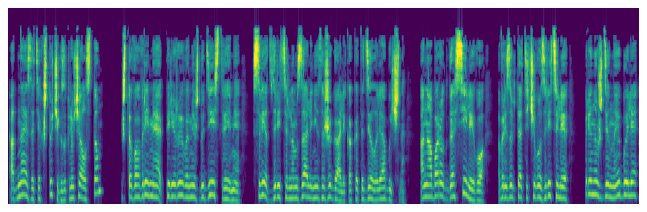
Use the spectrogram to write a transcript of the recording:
Одна из этих штучек заключалась в том, что во время перерыва между действиями свет в зрительном зале не зажигали, как это делали обычно, а наоборот гасили его, в результате чего зрители принуждены были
